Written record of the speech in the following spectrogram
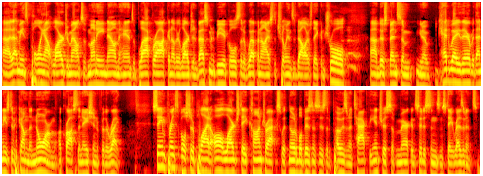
Uh, that means pulling out large amounts of money now in the hands of BlackRock and other large investment vehicles that have weaponized the trillions of dollars they control. Uh, there's been some, you know, headway there, but that needs to become the norm across the nation for the right. Same principle should apply to all large state contracts with notable businesses that oppose and attack the interests of American citizens and state residents.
